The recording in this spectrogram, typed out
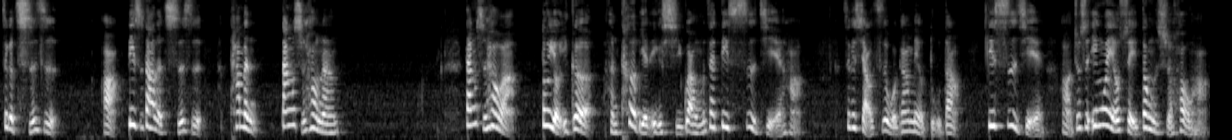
这个池子啊，毕士大的池子，他们当时候呢，当时候啊。”都有一个很特别的一个习惯。我们在第四节哈，这个小字我刚刚没有读到。第四节哈，就是因为有水冻的时候哈。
